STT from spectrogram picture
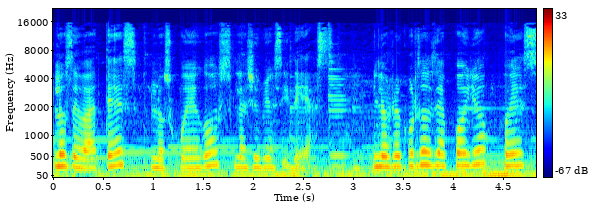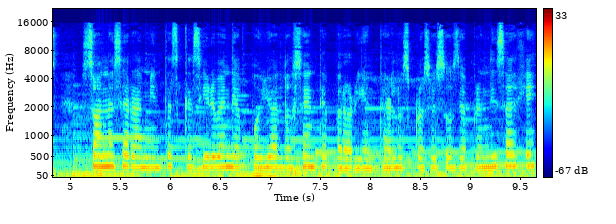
los debates, los juegos, las lluvias de ideas. Y los recursos de apoyo, pues, son las herramientas que sirven de apoyo al docente para orientar los procesos de aprendizaje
